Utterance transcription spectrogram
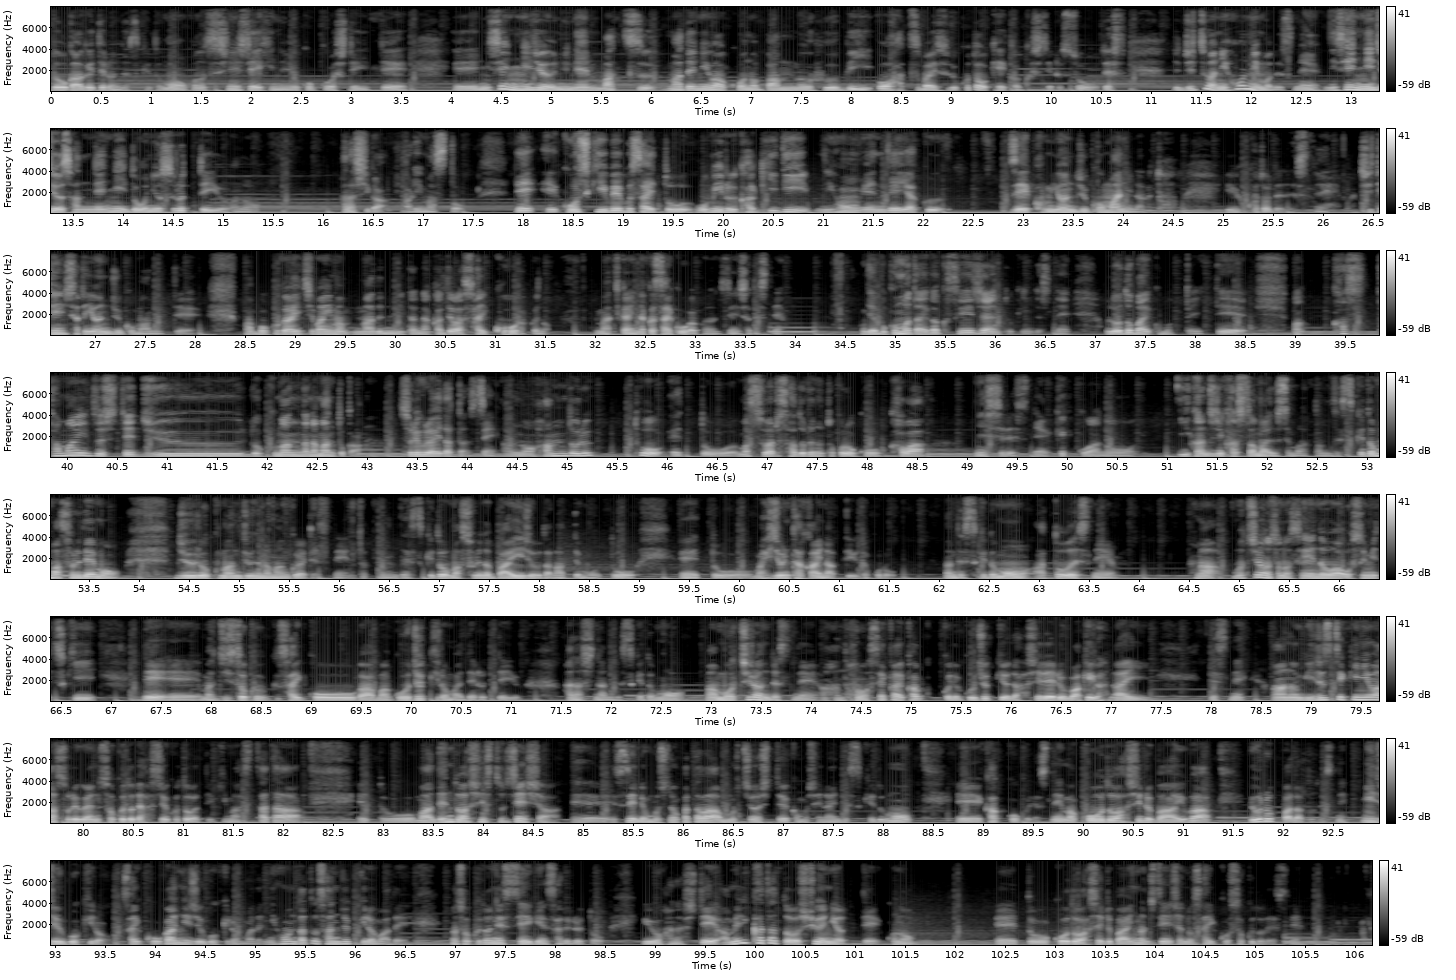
動画上げてるんですけども、この新製品の予告をしていて、えー、2022年末までにはこのバンムーフ B を発売することを計画しているそうです。で実は日本にもですね、2023年に導入するっていうあの話がありますと。で、公式ウェブサイトを見る限り、日本円で約税込み45万になると。いうことでですね、自転車で45万って、まあ、僕が一番今まで見た中では最高額の、間違いなく最高額の自転車ですね。で、僕も大学生時代の時にですね、ロードバイク持っていて、まあ、カスタマイズして16万、7万とか、それぐらいだったんですね。あの、ハンドルと、えっと、まあ、座るサドルのところをこう、革にしてですね、結構あの、いい感じにカスタマイズしてもらったんですけど、まあ、それでも16万、17万ぐらいですね、だったんですけど、まあ、それの倍以上だなって思うと、えっ、と、まあ、非常に高いなっていうところなんですけども、あとですね、まあ、もちろんその性能はお墨付きで、えー、まあ、時速最高がま50キロまで出るっていう話なんですけども、まあ、もちろんですね、あの、世界各国で50キロで走れるわけがないですね。あの、技術的にはそれぐらいの速度で走ることができます。ただ、えっと、まあ、電動アシスト自転車、す、えー、で、にお持ちの方はもちろん知ってるかもしれないんですけども、えー、各国ですね、まあ、公道を走る場合は、ヨーロッパだとですね、25キロ、最高が25キロまで、日本だと30キロまでの速度に制限されるというお話で、アメリカだと州によって、この、えっ、と、公道を走る場合の自転車の最高速度ですね、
